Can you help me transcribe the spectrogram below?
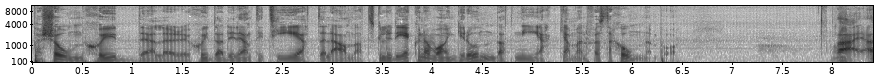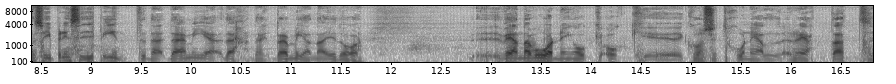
personskydd eller skyddad identitet eller annat. Skulle det kunna vara en grund att neka manifestationen på? Nej, alltså i princip inte. Där, där, där, där menar ju då Eh, vän av ordning och, och eh, konstitutionell rätt att eh,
